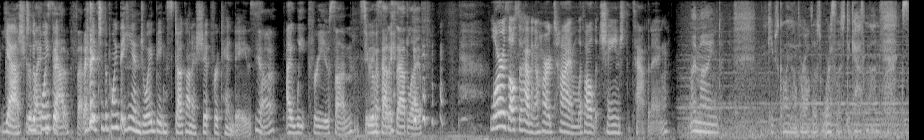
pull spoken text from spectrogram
Yeah, gosh, to the point that- pathetic. Yeah, to the point that he enjoyed being stuck on a ship for 10 days. Yeah. I weep for you, son. You have had a sad life. Laura's also having a hard time with all the change that's happening. My mind keeps going over all those worthless decathlon facts.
